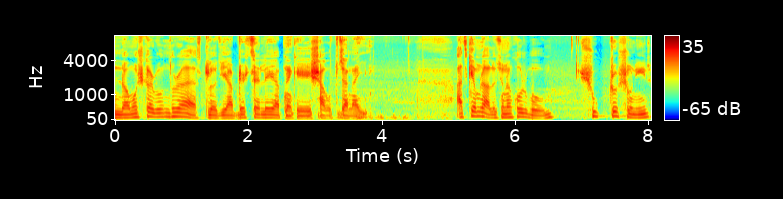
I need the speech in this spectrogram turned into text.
নমস্কার বন্ধুরা অ্যাস্ট্রোলজি আপডেট চ্যানেলে আপনাকে স্বাগত জানাই। আজকে আমরা আলোচনা করব শুক্র শনির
